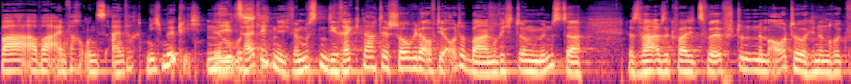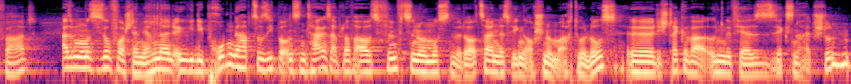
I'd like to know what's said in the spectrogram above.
war aber einfach uns einfach nicht möglich. Wir nee, zeitlich nicht. Wir mussten direkt nach der Show wieder auf die Autobahn Richtung Münster. Das waren also quasi zwölf Stunden im Auto Hin- und Rückfahrt. Also man muss sich so vorstellen, wir haben dann irgendwie die Proben gehabt, so sieht bei uns ein Tagesablauf aus. 15 Uhr mussten wir dort sein, deswegen auch schon um 8 Uhr los. Äh, die Strecke war ungefähr sechseinhalb Stunden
